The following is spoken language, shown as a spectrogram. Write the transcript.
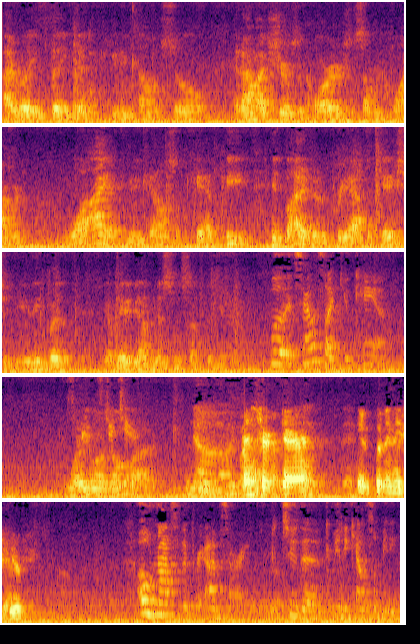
I, I really think that the community council, and I'm not sure if it's an order or some requirement, why a community council can't be invited to a pre-application meeting, but you know, maybe I'm missing something here. Well, it sounds like you can. What do you want to Mr. know Chair. about it? No, Mr. Chair, if- thank you. Oh, not to the, pre- I'm sorry, to the community council meeting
